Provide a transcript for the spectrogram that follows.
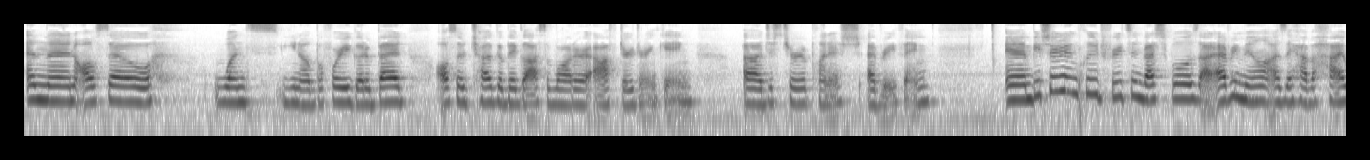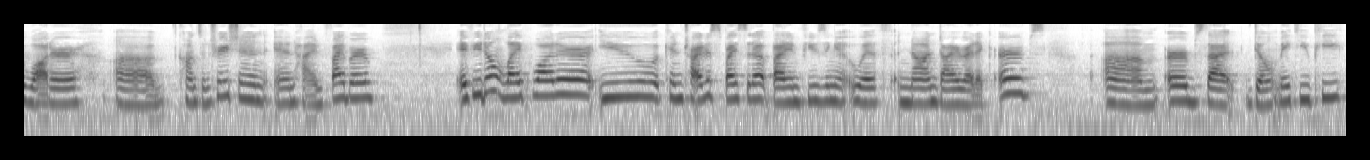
and then also once you know before you go to bed, also chug a big glass of water after drinking, uh, just to replenish everything. And be sure to include fruits and vegetables at every meal as they have a high water uh, concentration and high in fiber. If you don't like water, you can try to spice it up by infusing it with non diuretic herbs, um, herbs that don't make you pee,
